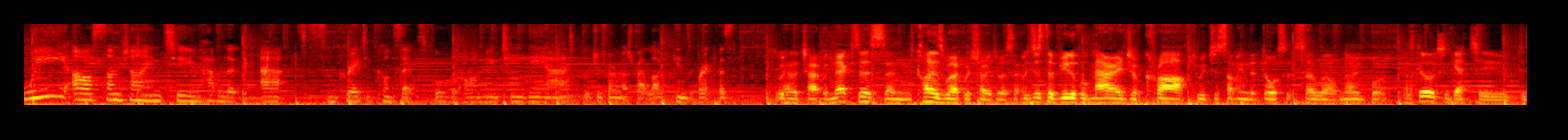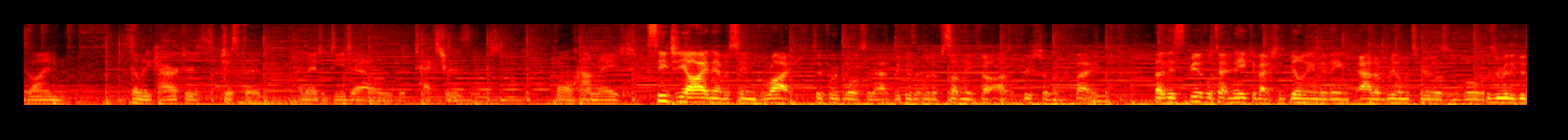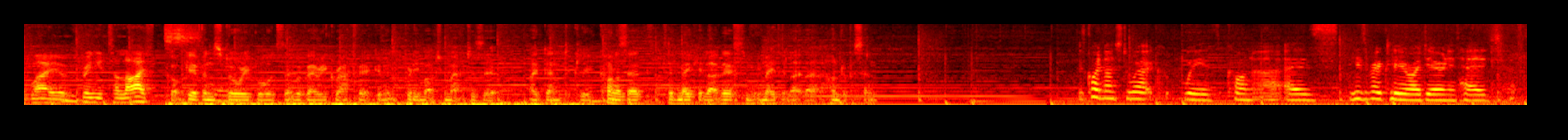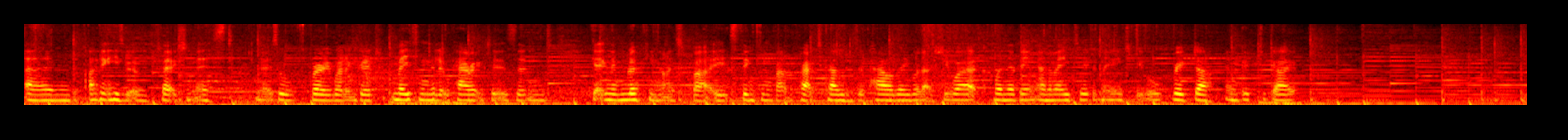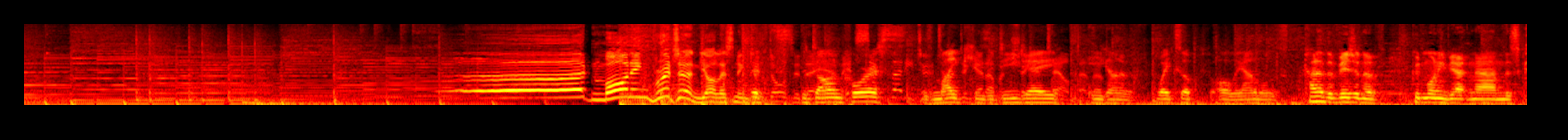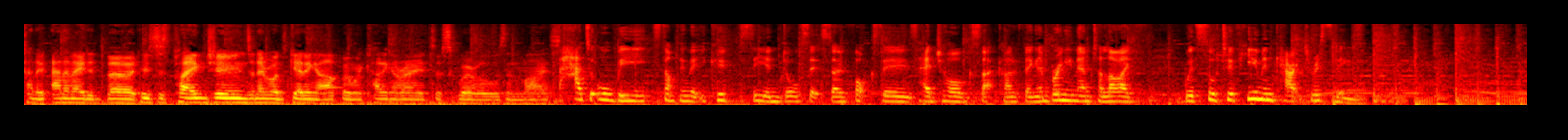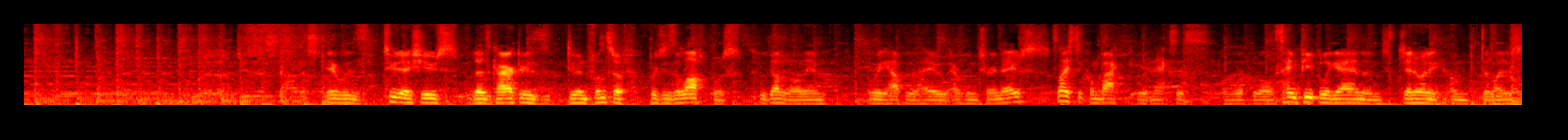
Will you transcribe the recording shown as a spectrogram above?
We asked Sunshine to have a look at some creative concepts for our new TV ad, which was very much about life begins at breakfast. We had a chat with Nexus, and Conor's work was shown to us. It was just a beautiful marriage of craft, which is something that Dorset's so well known for. It's cool to get to design so many characters, just the amount of detail, the textures, and all handmade. CGI never seemed right to put Dorset out because it would have suddenly felt artificial and fake. But this beautiful technique of actually building everything out of real materials and wool was a really good way of bringing it to life. Got given storyboards that were very graphic and it pretty much matches it identically. Conor said to make it like this and we made it like that 100%. It's quite nice to work with Conor as he has a very clear idea in his head and I think he's a bit of a perfectionist. You know, it's all very well and good making the little characters and getting them looking nice, but it's thinking about the practicalities of how they will actually work when they're being animated and they need to be all rigged up and good to go. Morning, Britain. You're listening to It's the Dawn Chorus is Mike, he's a DJ. He kind of wakes up all the animals. Kind of the vision of Good Morning Vietnam, this kind of animated bird who's just playing tunes and everyone's getting up and we're cutting our way to squirrels and mice. It had to all be something that you could see in Dorset, so foxes, hedgehogs, that kind of thing, and bringing them to life with sort of human characteristics. Mm. It was two day shoot, loads of characters doing fun stuff, which is a lot, but we got it all in. I'm really happy with how everything turned out. It's nice to come back with Nexus and work with all the same people again, and genuinely, I'm delighted.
